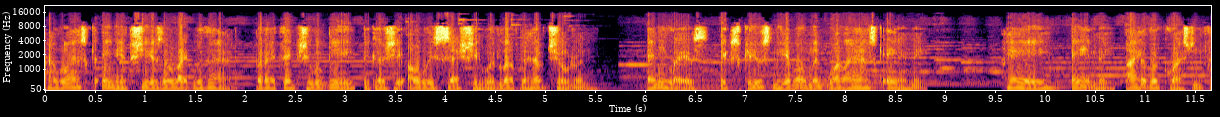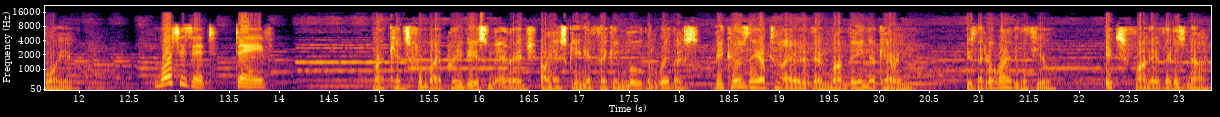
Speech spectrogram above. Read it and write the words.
I will ask Amy if she is alright with that, but I think she will be because she always says she would love to have children. Anyways, excuse me a moment while I ask Amy. Hey, Amy, I have a question for you. What is it, Dave? My kids from my previous marriage are asking if they can move in with us because they are tired of their mom being a Karen. Is that alright with you? It's fun if it is not.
